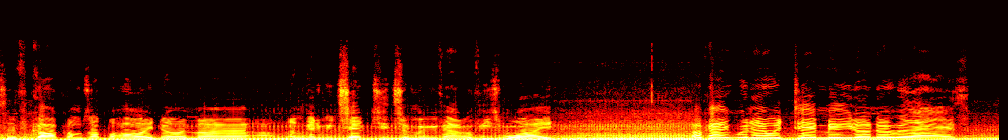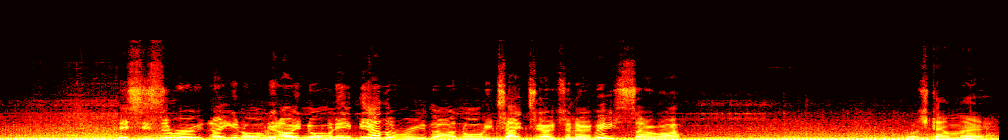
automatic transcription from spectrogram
So if a car comes up behind, I'm uh, I'm going to be tempted to move out of his way. Okay, we're now in Denmead. I know where that is. This is the route that you normally, I normally, the other route that I normally take to go to Loomies. So, uh, what's down there?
